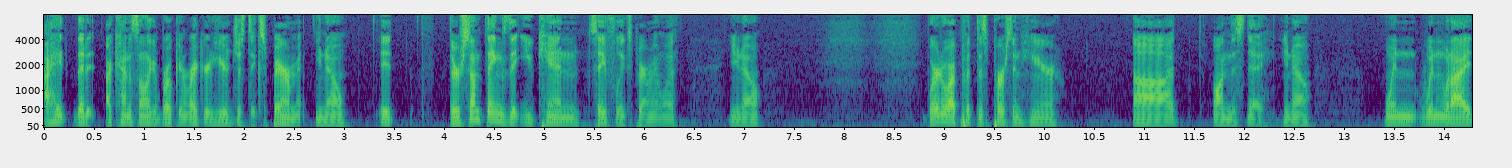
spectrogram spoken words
i hate that it, i kind of sound like a broken record here just experiment you know it there's some things that you can safely experiment with you know where do i put this person here uh on this day you know when when would i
